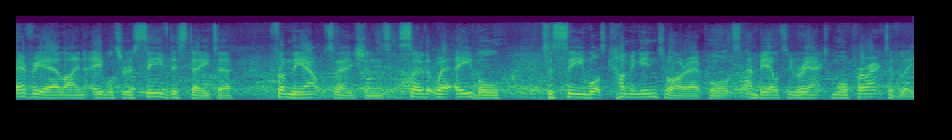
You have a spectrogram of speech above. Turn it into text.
every airline able to receive this data from the outstations so that we're able to see what's coming into our airports and be able to react more proactively,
